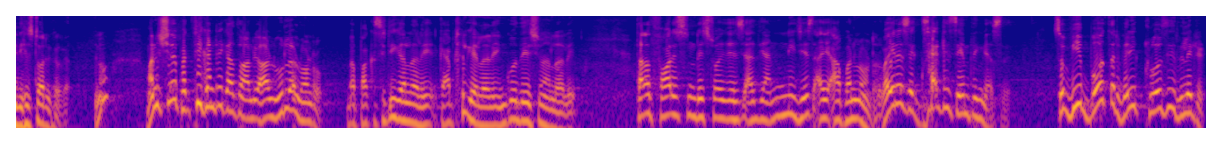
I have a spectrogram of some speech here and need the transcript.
ఇది హిస్టారికల్గా యూనో మనుషులే ప్రతి కంట్రీకి వెళ్తాం. వాళ్ళు వాళ్ళ ఊర్లో వాళ్ళు ఉండరు. పక్క సిటీకి వెళ్ళాలి క్యాపిటల్కి వెళ్ళాలి ఇంకో దేశం వెళ్ళాలి. తర్వాత ఫారెస్ట్ని డిస్ట్రాయ్ చేసి అది అన్నీ చేసి అవి ఆ పనిలో ఉంటారు. వైరస్ ఎగ్జాక్ట్లీ సేమ్ థింగ్ చేస్తుంది. So we both are very closely related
